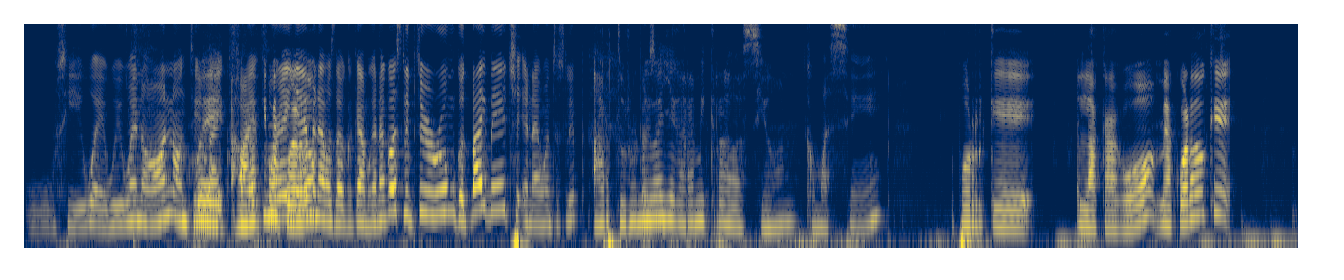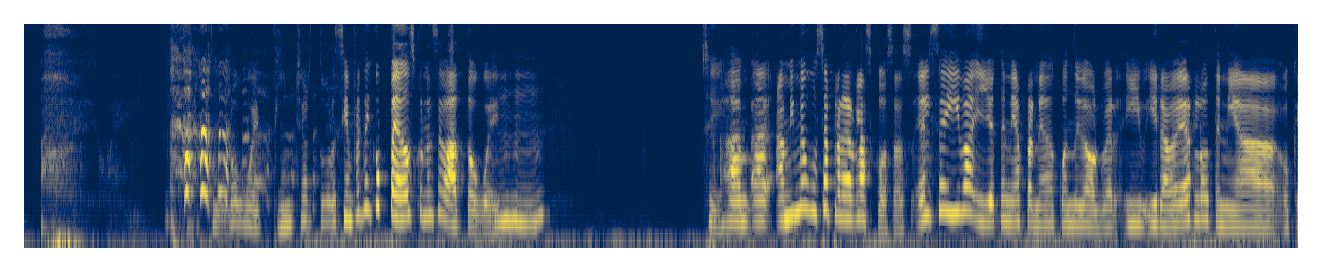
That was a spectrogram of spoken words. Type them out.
uh, sí, güey, we went on until like ahora 5, que me 4 a.m. and I was like, okay, I'm gonna go sleep to your room, goodbye, bitch. And I went to sleep. Arturo no Pues iba a llegar a mi graduación ¿Cómo así? porque la cagó. Me acuerdo que. Ay, güey. Arturo, güey, pinche Arturo. Siempre tengo pedos con ese vato, güey. Sí. A, a- mí me gusta planear las cosas. Él se iba y yo tenía planeado cuándo iba a volver, ir a verlo. Tenía, ok,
